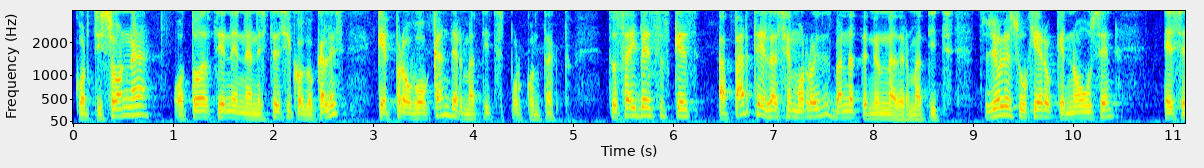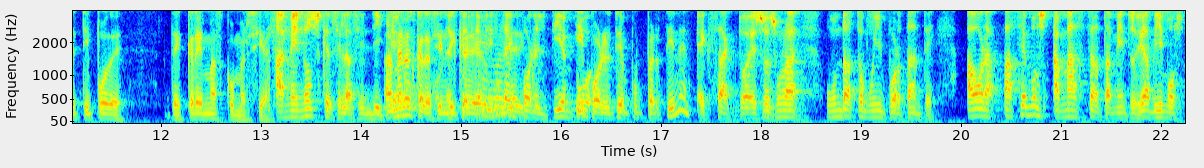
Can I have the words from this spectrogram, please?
cortisona o todas tienen anestésicos locales que provocan dermatitis por contacto. Entonces, hay veces que es, aparte de las hemorroides, van a tener una dermatitis. Entonces, yo les sugiero que no usen ese tipo de, cremas comerciales. A menos que se las indique. A menos que las indique. especialista y por el tiempo. Y por el tiempo pertinente. Exacto, eso es una, un dato muy importante. Ahora, pasemos a más tratamientos. Ya vimos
